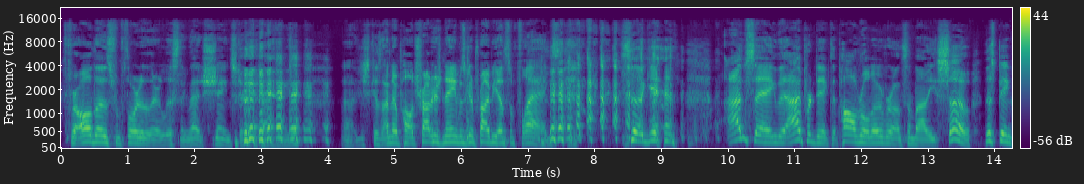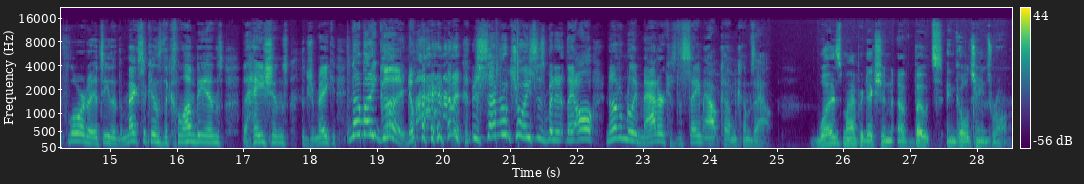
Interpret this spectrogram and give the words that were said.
For all those from Florida that are listening, that is Shane stereotyping you. Uh, just because I know Paul Trotter's name is going to probably be on some flags. so again, I'm saying that I predict that Paul rolled over on somebody. So this being Florida, it's either the Mexicans, the Colombians, the Haitians, the Jamaicans. Nobody good. Nobody, none- there's several choices, but it, they all none of them really matter because the same outcome comes out. Was my prediction of boats and gold chains wrong?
